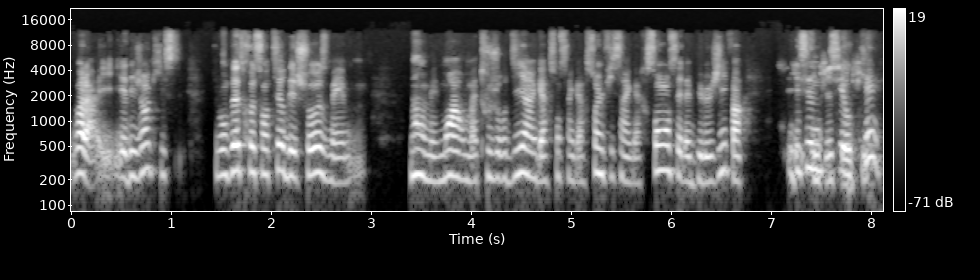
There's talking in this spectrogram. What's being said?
Voilà, il y a des gens qui, qui vont peut-être ressentir des choses, mais non, mais moi, on m'a toujours dit un garçon c'est un garçon, une fille c'est un garçon, c'est la biologie. Enfin, et c'est ok.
